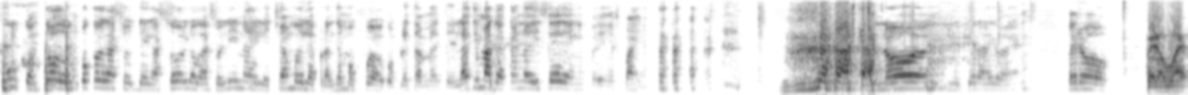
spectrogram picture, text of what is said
Uh, con todo, un poco de, gasol, de gasol o gasolina y le echamos y le prendemos fuego completamente. Lástima que acá no hay sede en, en España. no, ni quiera yo, ¿eh? Pero... Pero bueno,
